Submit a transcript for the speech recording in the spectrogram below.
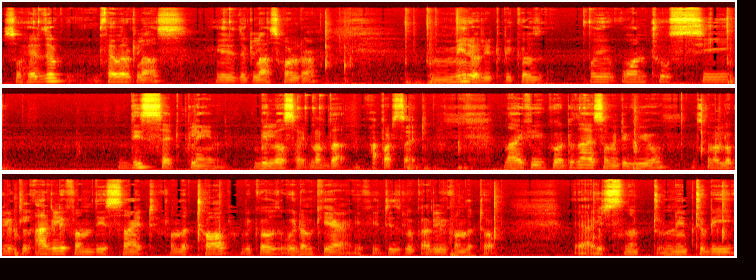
So here's the fiber glass here is the glass holder. Mirror it because we want to see this side plane below side not the upper side now if you go to the isometric view. It's going to look a little ugly from this side from the top because we don't care if it is look ugly from the top. Yeah it's not need to be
